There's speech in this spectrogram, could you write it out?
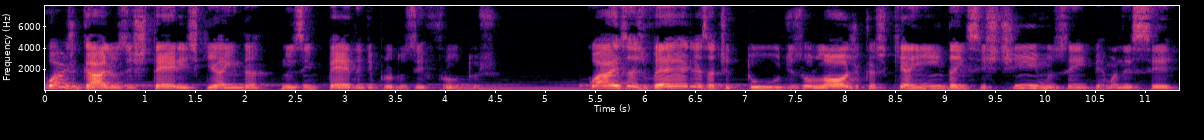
quais galhos estéreis que ainda nos impedem de produzir frutos. quais as velhas atitudes ou lógicas que ainda insistimos em permanecer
